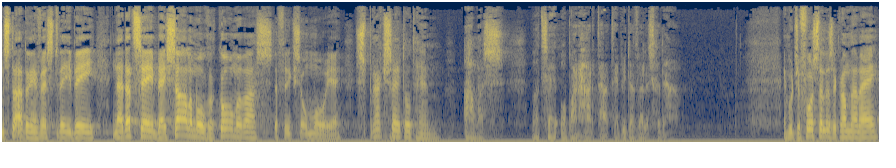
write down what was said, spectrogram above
staat er in vers 2b, nadat zij bij Salomo gekomen was, dat vind ik zo mooi hè, sprak zij tot hem alles wat zij op haar hart had. Heb u dat wel eens gedaan? En moet je je voorstellen, ze kwam naar mij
